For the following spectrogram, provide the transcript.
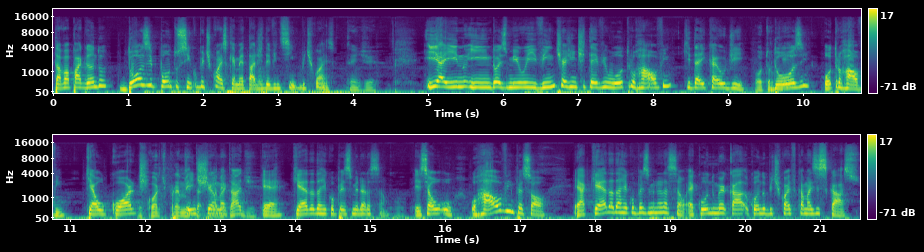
tava pagando 12,5 bitcoins, que é metade de 25 bitcoins. Entendi. E aí em 2020 a gente teve o outro halving, que daí caiu de Outro 12, outro halving, que é o O corte. corte pra que a gente meta... pela chama- metade? É, queda da recompensa de mineração. Esse é o, o, o halving, pessoal, é a queda da recompensa de mineração. É quando o mercado, quando o Bitcoin fica mais escasso.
